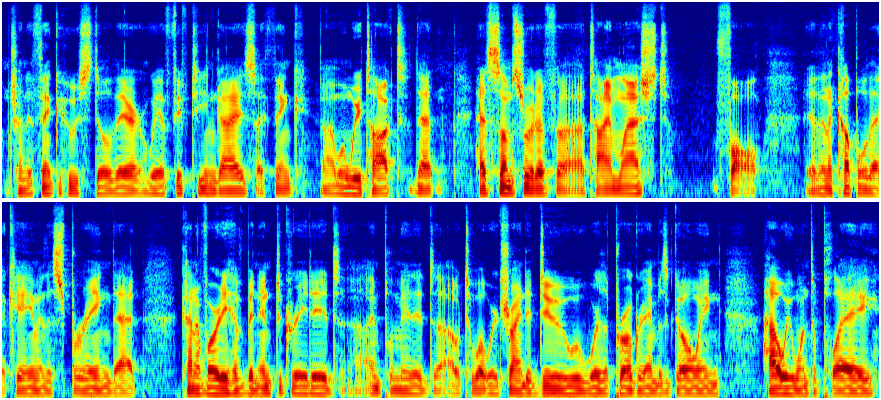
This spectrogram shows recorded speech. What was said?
I'm trying to think who's still there. We have 15 guys, I think, uh, when we talked that had some sort of uh, time last fall and then a couple that came in the spring that kind of already have been integrated, uh, implemented uh, to what we're trying to do, where the program is going, how we want to play,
